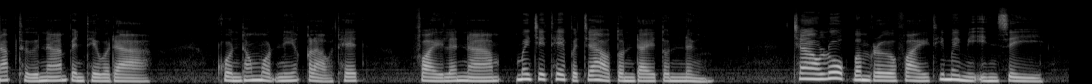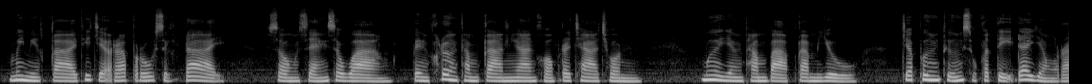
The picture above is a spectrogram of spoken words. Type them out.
นับถือน้ำเป็นเทวดา คนทั้งหมดนี้กล่าวเท็จ ไฟและน้ำไม่ใช่เทพเจ้าตนใดตนหนึ่ง ชาวโลกบำเรอไฟที่ไม่มีอินทรีย์ ไม่มีกายที่จะรับรู้สึกได้ส่องแสงสว่าง เป็นเครื่องทำการงานของประชาชน เมื่อยังทำบาปกรรมอยู่ จะพึงถึงสุคติได้อย่างไร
